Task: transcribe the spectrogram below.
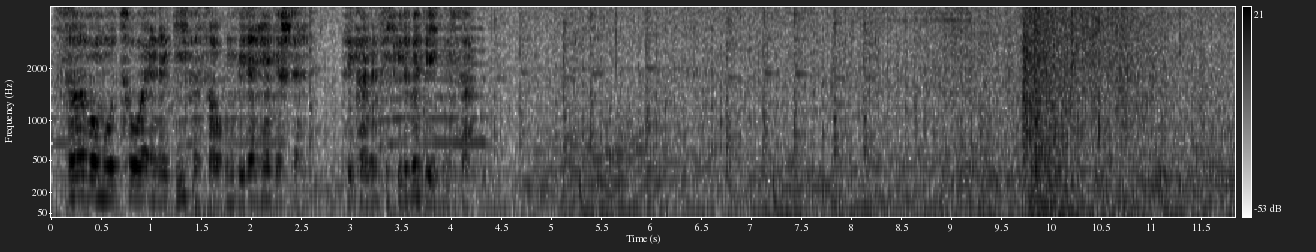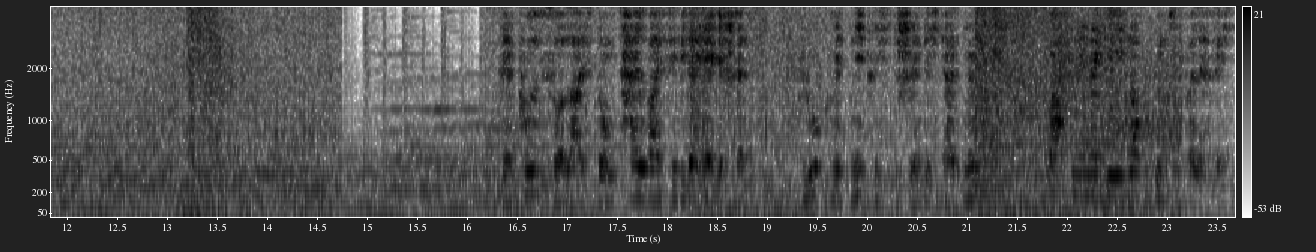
Servomotor Energieversorgung wiederhergestellt. Sie können sich wieder bewegen, Sir. Repulsorleistung teilweise wiederhergestellt. Flug mit Niedriggeschwindigkeit möglich. Waffenenergie noch unzuverlässig.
